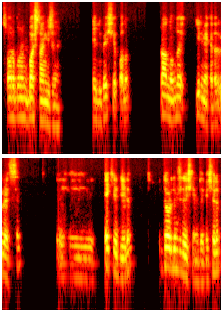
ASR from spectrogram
Sonra bunun başlangıcını 55 yapalım. Randomda 20'ye kadar üretsin. E, ekle diyelim. Dördüncü değişkenimize geçelim.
